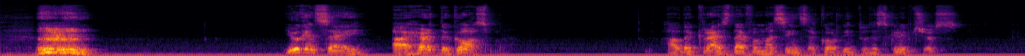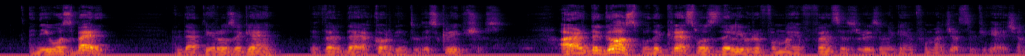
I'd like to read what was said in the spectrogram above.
you can say, I heard the gospel. How that Christ died for my sins according to the scriptures. And He was buried. And that He rose again the third day according to the scriptures. I heard the gospel the Christ was delivered from my offenses, risen again for my justification.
